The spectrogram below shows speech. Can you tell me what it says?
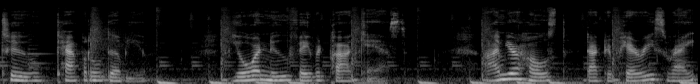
to Capital W, your new favorite podcast. I'm your host, Dr. Perry's Wright.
